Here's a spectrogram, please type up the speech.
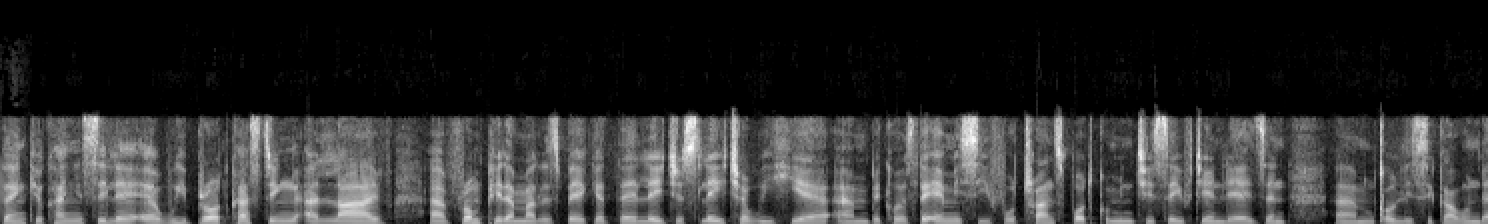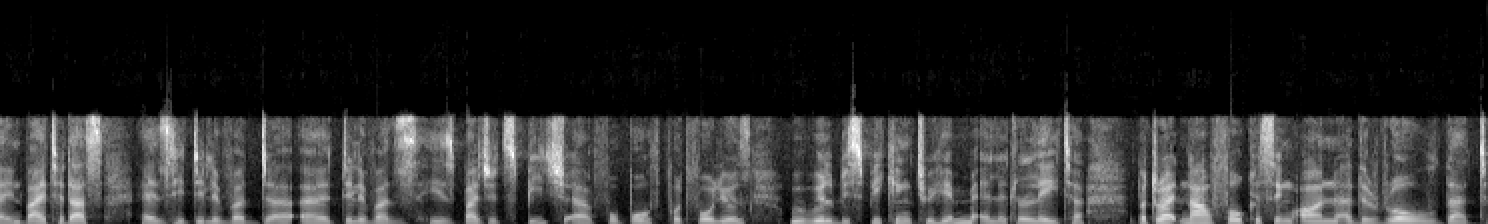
Thank you, Kanyisile. Uh, we're broadcasting uh, live uh, from Pietermaritzburg at the legislature. We hear um, because the MEC for Transport, Community Safety and Liaison, um, Mxolisi Kaunda, invited us as he delivered uh, uh, delivers his budget speech uh, for both portfolios. We will be speaking to him a little later, but right now focusing on the role that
